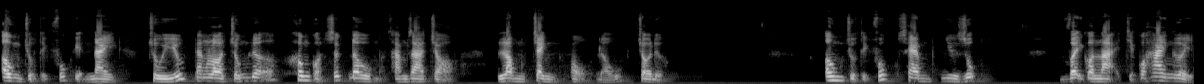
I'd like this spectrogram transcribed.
Ông Chủ tịch Phúc hiện nay chủ yếu đang lo chống đỡ, không còn sức đâu mà tham gia trò long tranh hổ đấu cho được. Ông Chủ tịch Phúc xem như dụng. Vậy còn lại chỉ có hai người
